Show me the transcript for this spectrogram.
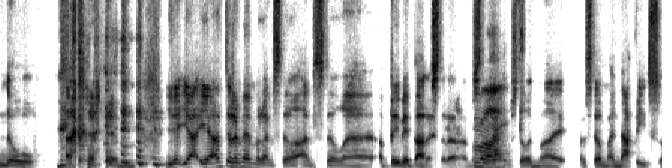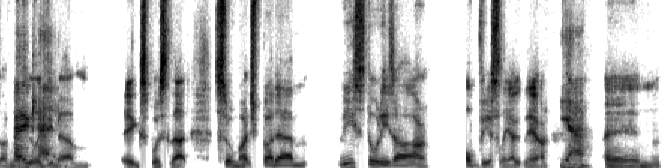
No. um, yeah, yeah, you have to remember I'm still I'm still uh, a baby barrister. I'm still, right. I'm still in my I'm still in my nappies, so I've not okay. really been um, exposed to that so much. But um, these stories are obviously out there. Yeah. Um,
